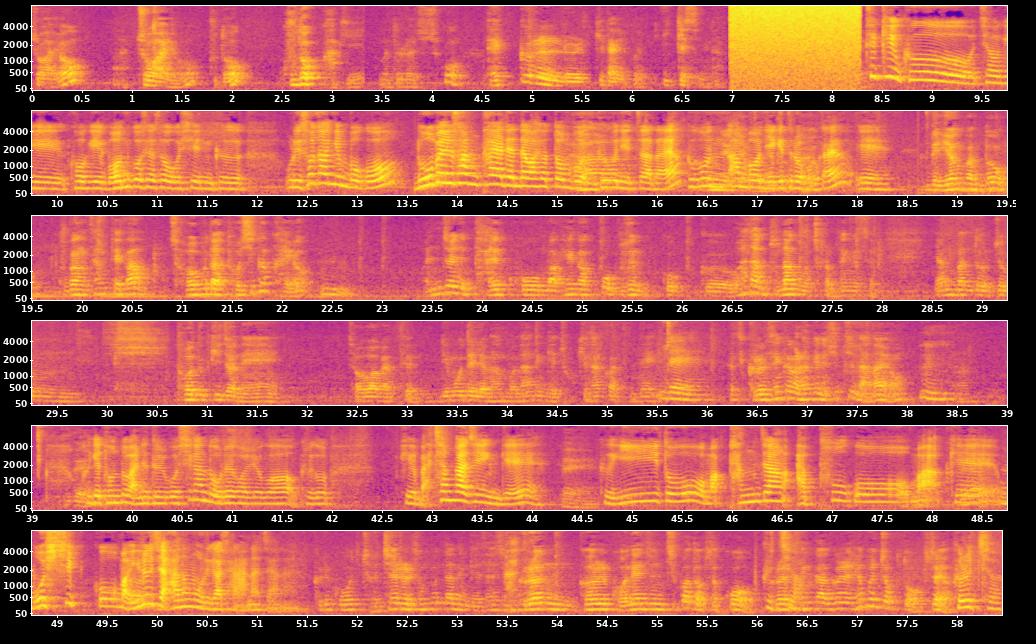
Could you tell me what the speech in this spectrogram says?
좋아요, 아, 좋아요, 구독, 구독하기 한번 눌러주시고 댓글을 기다리고 있겠습니다. 특히 그 저기 거기 먼 곳에서 오신 그 우리 소장님 보고 노벨상 타야 된다고 하셨던 분 아, 그분 있잖아요. 그분 얘기 한번 얘기? 들어볼까요? 예. 근데 이 양반도 구강 상태가 저보다 더 심각해요. 음. 완전히 닳고 막 해갖고 무슨 그, 그 화산 분화구처럼 생겼어요. 양반도 좀 더 늦기 전에 저와 같은 리모델링 한번 하는 게 좋긴 할 것 같은데 네. 그래서 그런 생각을 하기는 쉽진 않아요. 음. 근데 그게 돈도 많이 들고 시간도 오래 걸리고 그리고 그게 마찬가지인 게 네. 그 이도 막 당장 아프고 막 이렇게 그냥- 못 씹고 막 이러지 않으면 우리가 잘 안 하잖아요. 그리고 전체를 손본다는 게 사실 맞아요. 그런 걸 권해준 치과도 없었고 그 그쵸. 런 생각을 해본 적도 없어요. 그렇죠.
